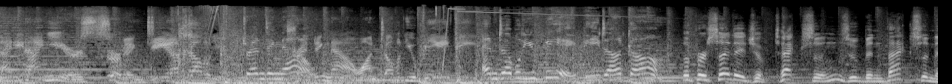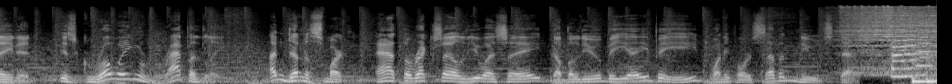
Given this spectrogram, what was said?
99 years serving DFW. Trending now. Trending now on WBAP. And WBAP.com. The percentage of Texans who've been vaccinated is growing rapidly. I'm Dennis Martin at the Rexel USA WBAP 24 7 News Desk.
